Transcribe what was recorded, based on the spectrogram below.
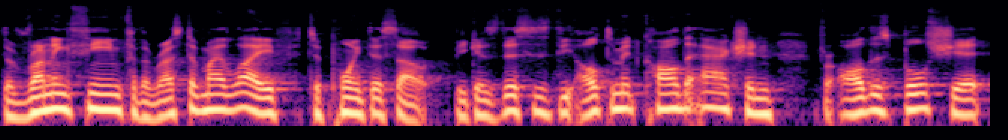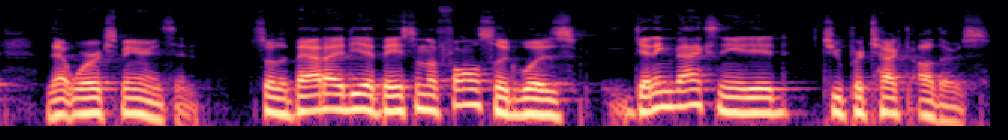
the running theme for the rest of my life to point this out because this is the ultimate call to action for all this bullshit that we're experiencing. So the bad idea based on the falsehood was getting vaccinated to protect others.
